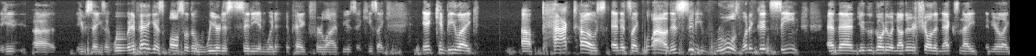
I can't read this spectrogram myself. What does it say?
He uh, he was saying he's like Winnipeg is also the weirdest city in Winnipeg for live music. He's like, it can be like a packed house, and it's like, wow, this city rules. What a good scene. And then you could go to another show the next night, and you're like,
